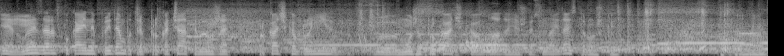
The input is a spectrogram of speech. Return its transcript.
Ні, ну ми зараз поки і не пройдемо, бо треба прокачати. Може прокачка броні, може прокачка обладнання щось вона дасть трошки. Ага.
